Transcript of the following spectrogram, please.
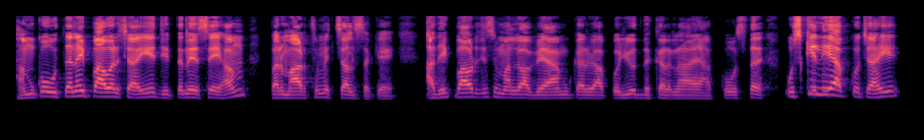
हमको उतना ही पावर चाहिए जितने से हम परमार्थ में चल सके। अधिक पावर जैसे मान लो आप व्यायाम कर आपको युद्ध करना है, आपको उस तरह, उसके लिए आपको चाहिए।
